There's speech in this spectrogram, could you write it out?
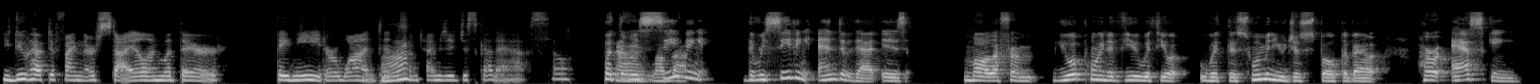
you do have to find their style and what they're they need or want Uh-huh. and sometimes you just gotta ask so But the Oh, I love that. receiving the receiving end of that is Marla, from your point of view with your with this woman you just spoke about, her asking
